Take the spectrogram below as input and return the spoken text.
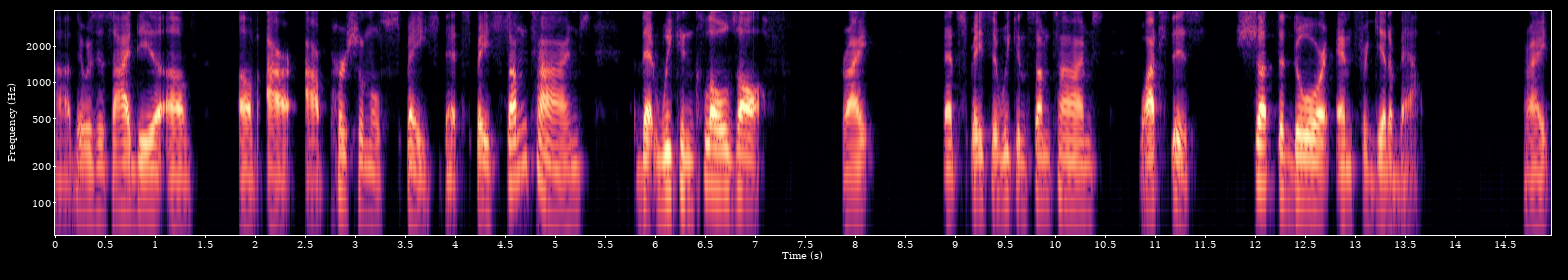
uh, there was this idea of of our our personal space, that space sometimes that we can close off, right? That space that we can sometimes watch this, shut the door and forget about, right?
